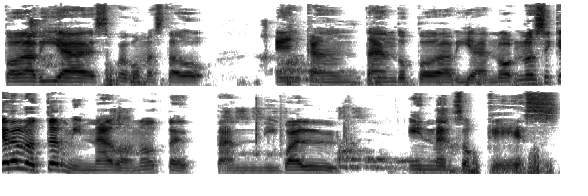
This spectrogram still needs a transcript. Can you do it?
Todavía ese juego me ha estado encantando todavía. No, no siquiera lo he terminado, ¿no? Ta- tan igual inmenso que es.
